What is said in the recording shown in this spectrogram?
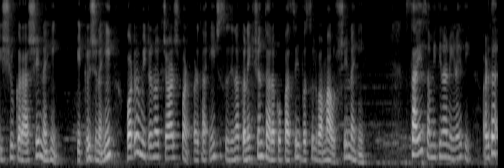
ઇસ્યુ કરાશે નહીં. એટલું જ નહીં, વોટર મીટરનો ચાર્જ પણ અડધા ઇંચ સુધીના કનેક્શન ધારકો પાસે વસૂલવામાં આવશે નહીં. સ્થાયી સમિતિના નિર્ણયથી અડધા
